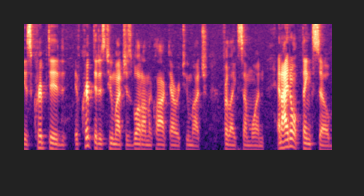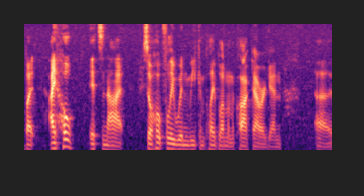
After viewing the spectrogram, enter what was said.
is cryptid if cryptid is too much is blood on the clock tower too much for like someone? And i don't think so but i hope it's not. So hopefully when we can play blood on the clock tower again uh,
